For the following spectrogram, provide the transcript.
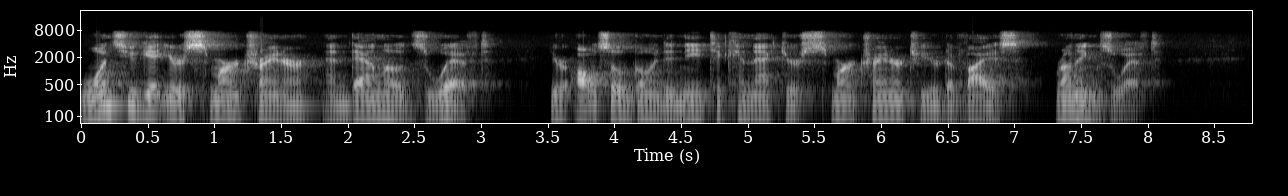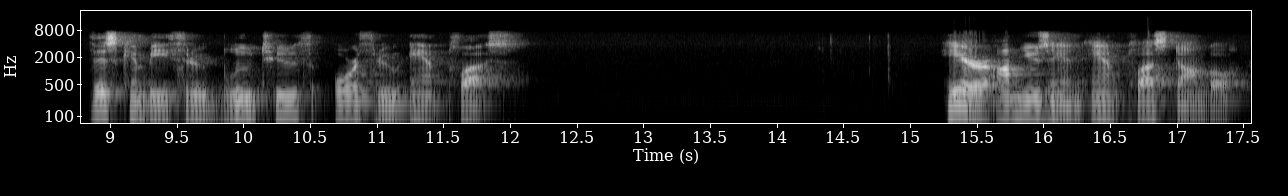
Once you get your smart trainer and download Zwift, you're also going to need to connect your smart trainer to your device running Zwift. This can be through Bluetooth or through ANT+. Here I'm using an ANT Plus dongle.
